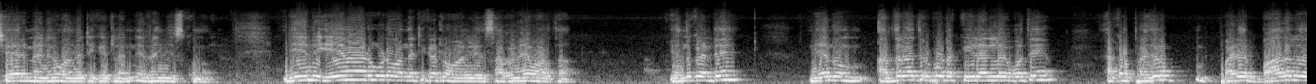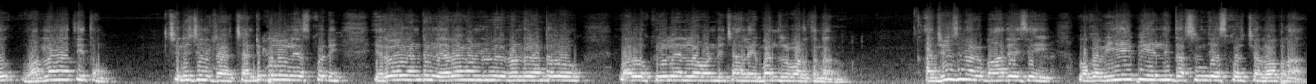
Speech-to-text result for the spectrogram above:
చైర్మన్గా వంద టికెట్లు నిర్ణయం చేసుకున్నాం. నేను ఏనాడు కూడా వంద టికెట్లు వాడలేదు సగమే వాడతా. ఎందుకంటే నేను అర్ధరాత్రి పూట క్యూ లైన్ అక్కడ ప్రజలు పడే బాధలు వర్ణనాతీతం. చిన్న చిన్న చంటి పిల్లలు వేసుకొని ఇరవై గంటలు ఇరవై గంటలు రెండు గంటలు వాళ్ళు క్యూ లైన్లో ఉండి చాలా ఇబ్బందులు పడుతున్నారు. అది చూసి నాకు బాధేసి ఒక విఐపి వెళ్ళి దర్శనం చేసుకొచ్చే లోపల?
